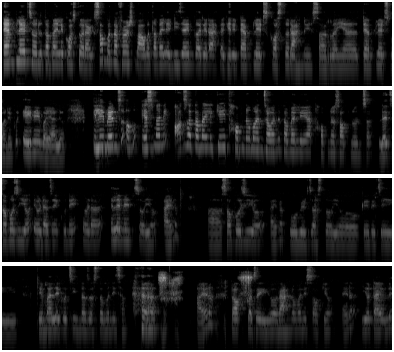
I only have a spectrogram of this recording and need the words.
टेम्प्लेट्सहरू तपाईँले कस्तो राख्ने? सबभन्दा फर्स्टमा अब तपाईँले डिजाइन गरिराख्दाखेरि टेम्प्लेट्स कस्तो राख्ने? सर र यहाँ टेम्प्लेट्स भनेको यही नै भइहाल्यो। इलिमेन्ट्स अब यसमा नि अझ तपाईँले केही थप्नु मन छ भने तपाईँले यहाँ थप्न सक्नुहुन्छ। लेट सपोज यो एउटा चाहिँ कुनै एउटा एलिमेन्ट्स हो यो होइन? सपोज यो होइन? कोभिड जस्तो यो के अरे चाहिँ एमालेको चिन्ह जस्तो पनि छ। होइन? टक्क चाहिँ यो राख्नु पनि सक्यो होइन? यो टाइपले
